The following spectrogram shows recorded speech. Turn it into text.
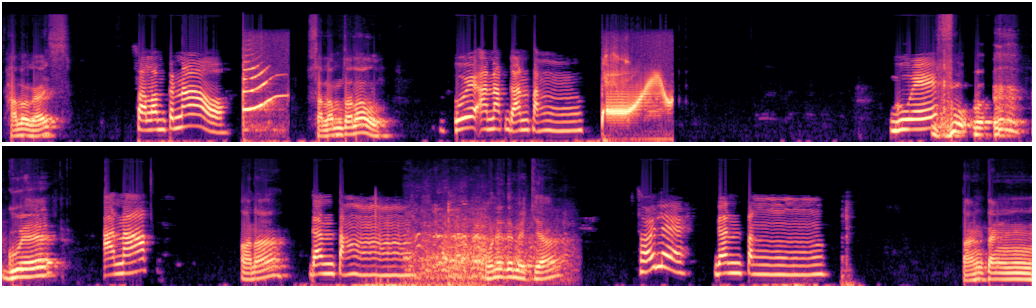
Hello guys. Salam kenal. Salam dalal. Gue anak ganteng. Gue Gue anak ana. ganteng. Ne demek ya? Söyle. Ganteng. Tang tang.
